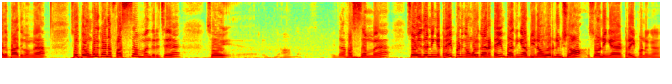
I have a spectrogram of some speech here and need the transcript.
அது பார்த்துக்கோங்க ஸோ இப்போ உங்களுக்கான ஃபஸ்ட் சம் வந்துருச்சு. ஸோ இதுதான் ஃபஸ்ட் செம்மு ஸோ இதை நீங்கள் ட்ரை பண்ணுங்கள் உங்களுக்கான டைம் பார்த்தீங்க அப்படின்னா ஒரு நிமிஷம். ஸோ நீங்கள் ட்ரை பண்ணுங்கள்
